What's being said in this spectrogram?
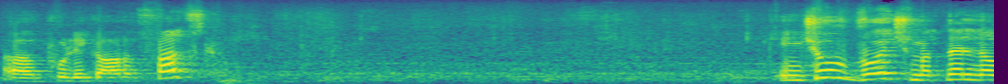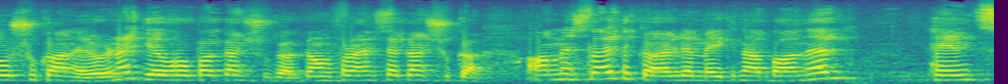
փուլի կառուցվածք։ Ինչու ոչ մտնել նոր շուկաներ, օրինակ եվրոպական շուկա կամ ֆրանսիական շուկա։ Ամեն սլայդը կարելի է մեկնաբանել հենց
